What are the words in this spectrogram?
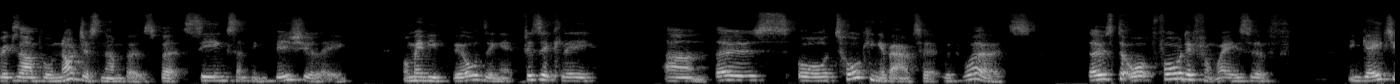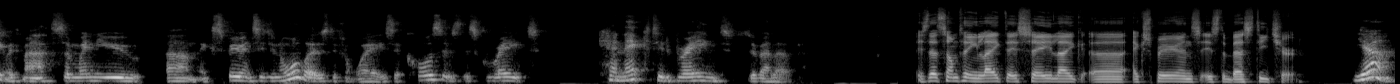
for example, not just numbers, but seeing something visually, or maybe building it physically, um, those, or talking about it with words those are all, four different ways of engaging with maths. And when you um, experience it in all those different ways, it causes this great connected brain to develop. Is that something like they say, like uh, experience is the best teacher? Yeah,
